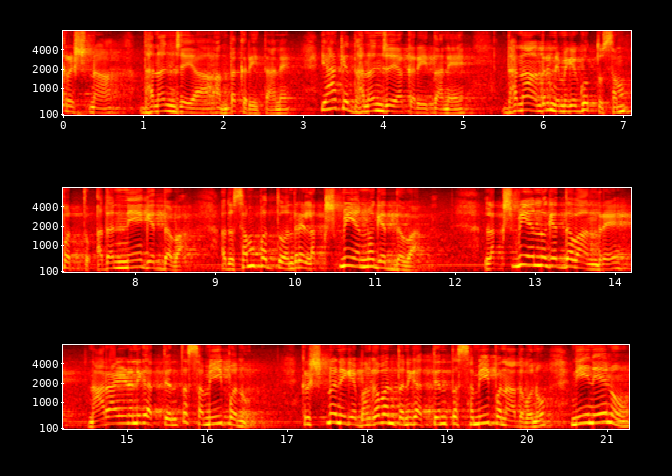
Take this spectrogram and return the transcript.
ಕೃಷ್ಣ ಧನಂಜಯ ಅಂತ ಕರೀತಾನೆ. ಯಾಕೆ ಧನಂಜಯ ಕರೀತಾನೆ? ಧನ ಅಂದರೆ ನಿಮಗೆ ಗೊತ್ತು, ಸಂಪತ್ತು. ಅದನ್ನೇ ಗೆದ್ದವ. ಅದು ಸಂಪತ್ತು ಅಂದರೆ ಲಕ್ಷ್ಮಿಯನ್ನು ಗೆದ್ದವ. ಲಕ್ಷ್ಮಿಯನ್ನು ಗೆದ್ದವ ಅಂದರೆ ನಾರಾಯಣನಿಗೆ ಅತ್ಯಂತ ಸಮೀಪನು. ಕೃಷ್ಣನಿಗೆ ಭಗವಂತನಿಗೆ ಅತ್ಯಂತ ಸಮೀಪನಾದವನು. ನೀನೇನು?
